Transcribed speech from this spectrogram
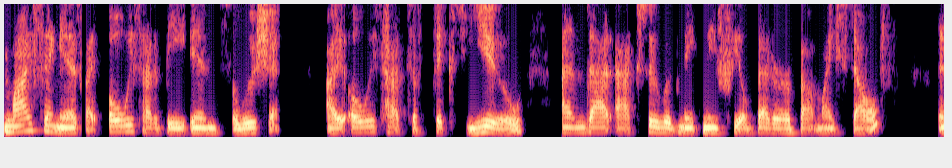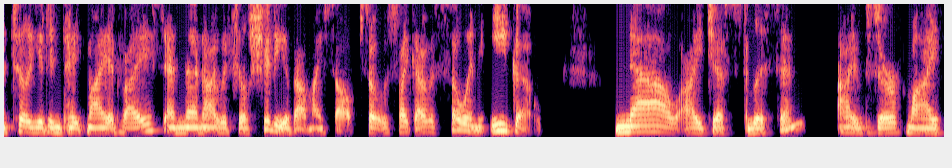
My thing is I always had to be in solution. I always had to fix you. And that actually would make me feel better about myself until you didn't take my advice. And then I would feel shitty about myself. So it was like I was so an ego now I just listen. I observe my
